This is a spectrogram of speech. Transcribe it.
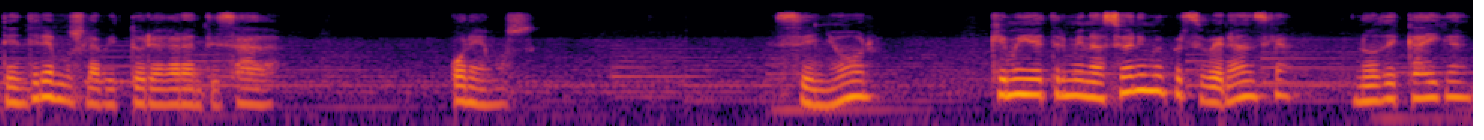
tendremos la victoria garantizada. Oremos. Señor, que mi determinación y mi perseverancia no decaigan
